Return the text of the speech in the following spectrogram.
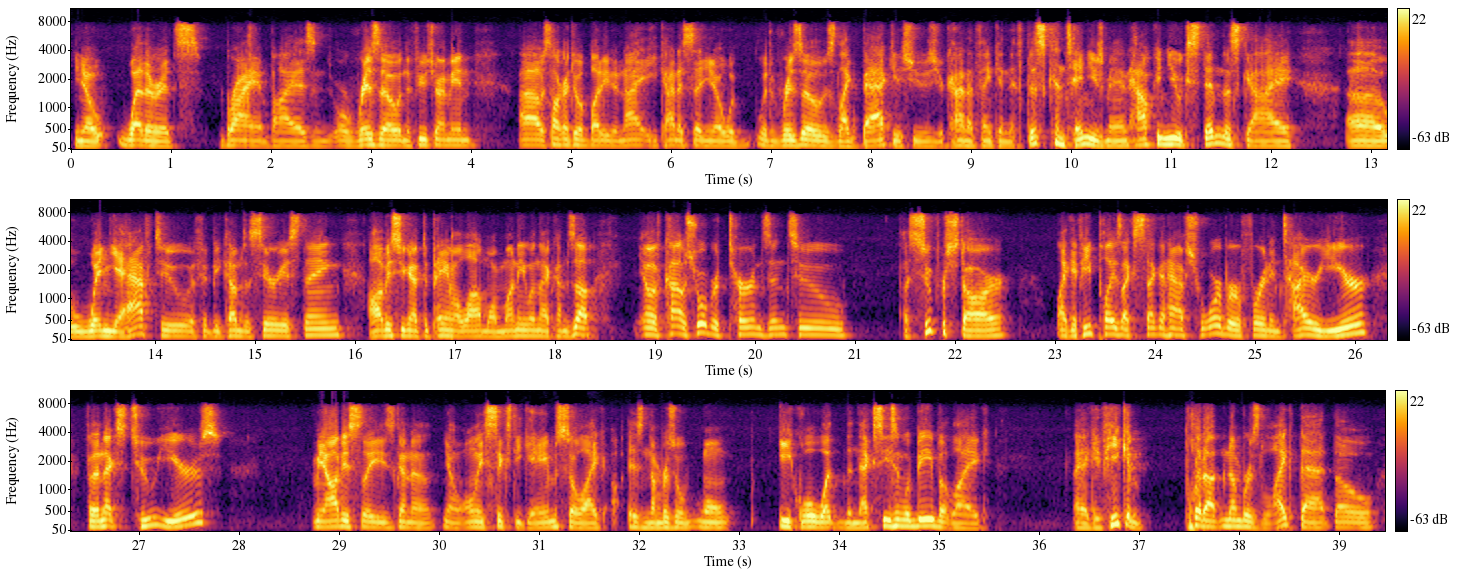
you know, whether it's Bryant Baez and, or Rizzo in the future. I mean, I was talking to a buddy tonight. He kind of said, you know, with with Rizzo's like back issues, you're kind of thinking if this continues, man, how can you extend this guy uh, when you have to? If it becomes a serious thing, obviously you're gonna have to pay him a lot more money when that comes up. You know, if Kyle Schwarber turns into a superstar, like if he plays like second half Schwarber for an entire year for the next two years, I mean, obviously he's gonna, you know, only 60 games, so like his numbers will, won't equal what the next season would be. But like, like if he can put up numbers like that, though,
